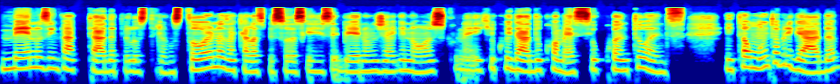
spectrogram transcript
menos impactada pelos transtornos, aquelas pessoas que receberam o diagnóstico, né? E que o cuidado comece o quanto antes. Então, muito obrigada.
